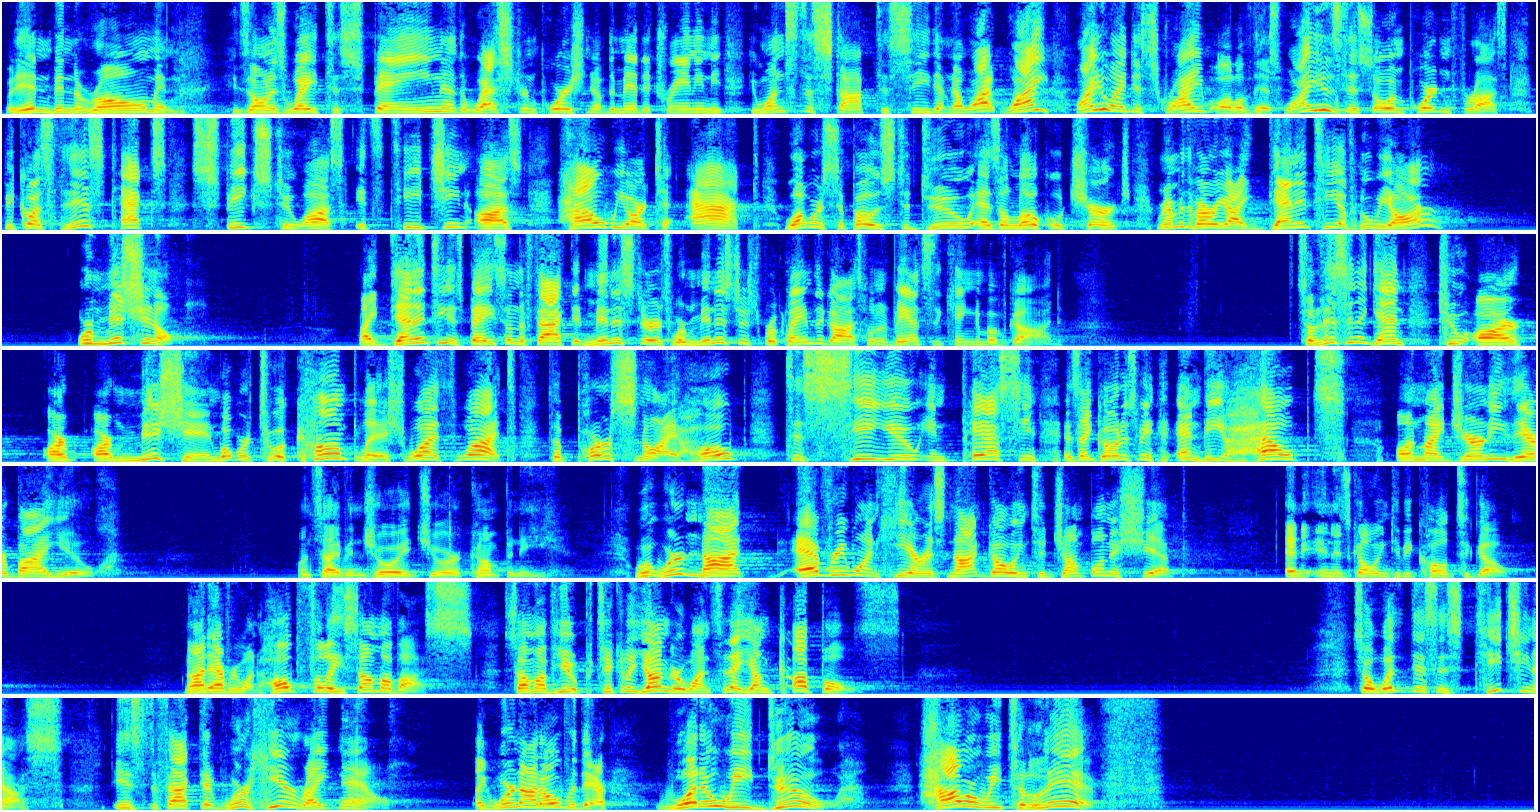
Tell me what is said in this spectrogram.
But he hadn't been to Rome and He's on his way to Spain, the western portion of the Mediterranean. He, he wants to stop to see them. Now, why, why, why do I describe all of this? Why is this so important for us? Because this text speaks to us, it's teaching us how we are to act, what we're supposed to do as a local church. Remember the very identity of who we are? We're missional. Identity is based on the fact that ministers, we're ministers to proclaim the gospel and advance the kingdom of God. So listen again to our, our, our mission, what we're to accomplish with what? The personal. I hope to see you in passing as I go to Spain and be helped on my journey there by you once I've enjoyed your company. We're not, everyone here is not going to jump on a ship and, and is going to be called to go. Not everyone. Hopefully, some of us. Some of you, particularly younger ones today, young couples. So, what this is teaching us is the fact that we're here right now. Like, we're not over there. What do we do? How are we to live?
